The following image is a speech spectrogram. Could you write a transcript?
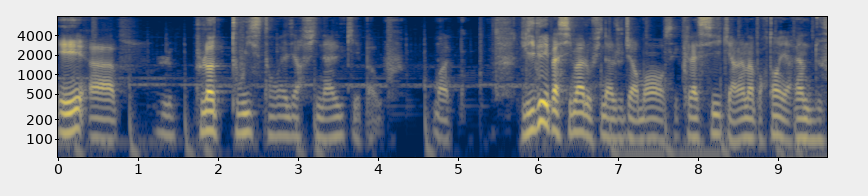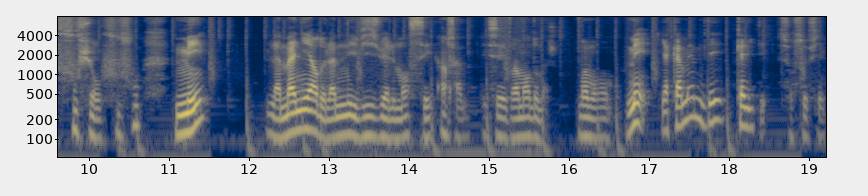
Et euh, le plot twist, on va dire, final, qui est pas ouf. L'idée est pas si mal au final, je veux dire, bon, c'est classique, il a rien d'important, il a rien de fou fou fou fou, mais la manière de l'amener visuellement, c'est infâme. Et c'est vraiment dommage. Vraiment. Mais il y a quand même des qualités sur ce film.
